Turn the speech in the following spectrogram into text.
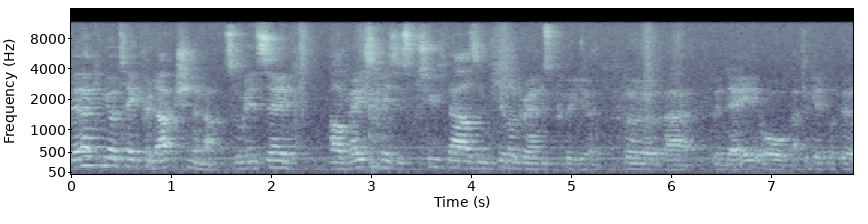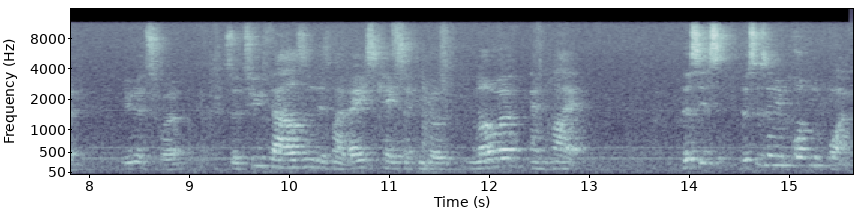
Then I can go take production amount. So we had said our base case is 2,000 kilograms per year, per, uh, per day, or I forget what the units were. So 2,000 is my base case. I can go lower and higher. This is, this is an important one.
